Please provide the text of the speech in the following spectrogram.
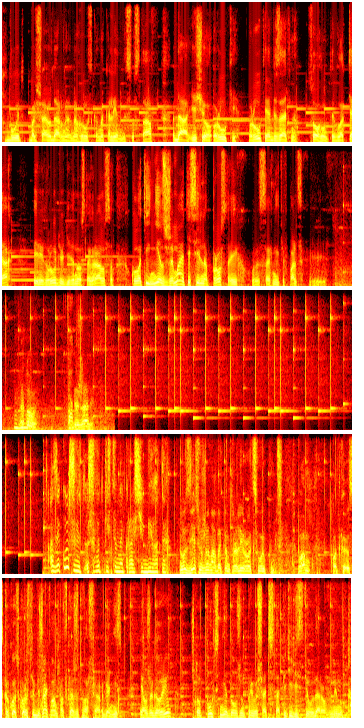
будет большая ударная нагрузка на коленный сустав. Да, еще руки. Руки обязательно согнуты в локтях, перед грудью 90 градусов. Кулаки не сжимайте сильно, просто их э, согните в пальцах. И... Готовы? Так. Побежали? А з якою швид- швидкістю найкраще бігати? Ну, здесь уже надо контролировать свой пульс. Вам под- с какой скоростью бежать, вам подскажет ваш организм. Я уже говорил, что пульс не должен превышать 150 ударов в минуту.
